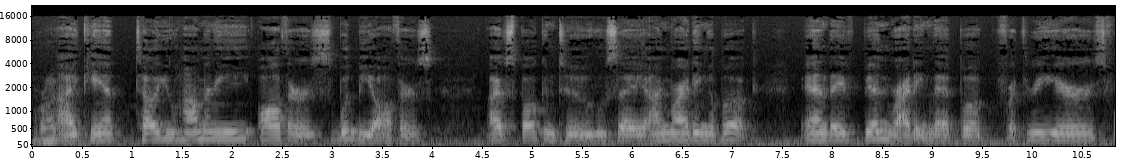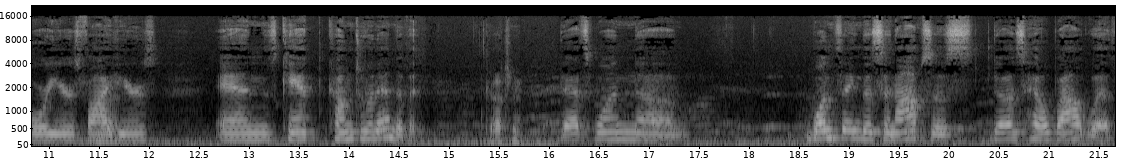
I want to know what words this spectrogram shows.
Right. I can't tell you how many authors, would be authors, I've spoken to who say, I'm writing a book and they've been writing that book for three years, four years, five right. years, and can't come to an end of it. Gotcha. That's one uh, one thing the synopsis does help out with.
